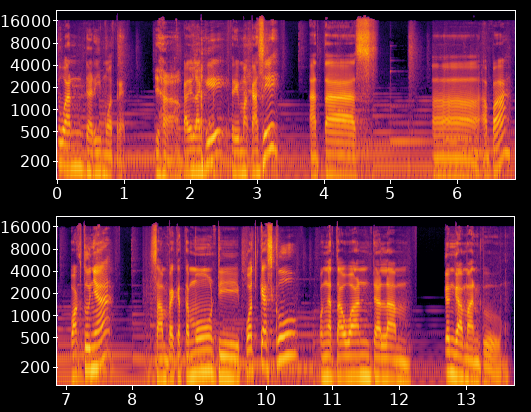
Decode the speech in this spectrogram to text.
tuan dari motret. Ya. Sekali lagi terima kasih atas eh, apa waktunya. Sampai ketemu di podcastku pengetahuan dalam genggamanku.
